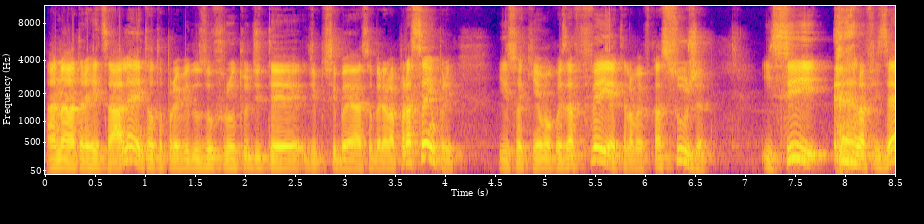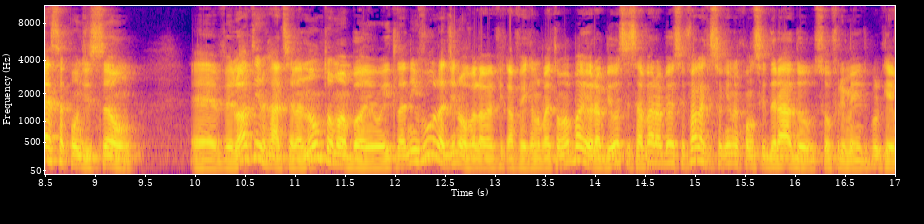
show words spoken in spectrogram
anatra hitzale, então está proibido o usufruto de ter de se banhar sobre ela para sempre. Isso aqui é uma coisa feia, que ela vai ficar suja. E se ela fizer essa condição velotir se ela não toma banho, itla nivula, de novo ela vai ficar feia, ela não vai tomar banho. Rabiose savar, Rabiose fala que isso aqui não é considerado sofrimento, porque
